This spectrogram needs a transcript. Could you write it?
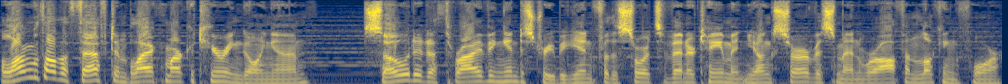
Along with all the theft and black marketeering going on, so did a thriving industry begin for the sorts of entertainment young servicemen were often looking for.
